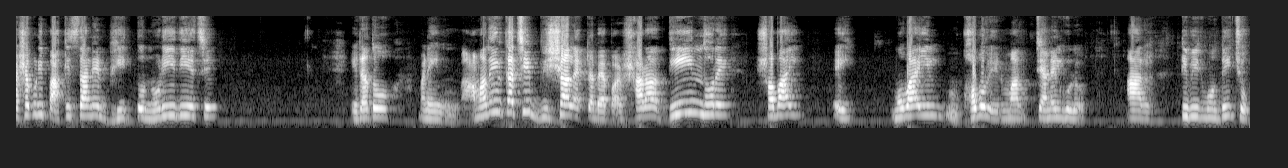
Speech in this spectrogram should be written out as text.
আশা করি পাকিস্তানের ভিত তো নড়িয়ে দিয়েছে। এটা তো মানে আমাদের কাছে বিশাল একটা ব্যাপার সারা দিন ধরে সবাই এই মোবাইল খবরের চ্যানেলগুলো আর টিভির মধ্যেই চোখ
